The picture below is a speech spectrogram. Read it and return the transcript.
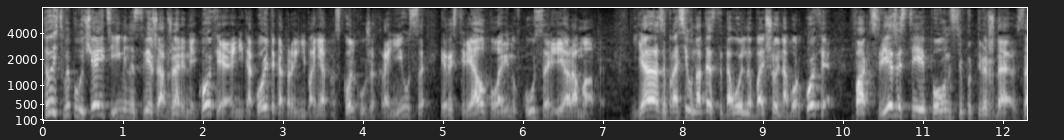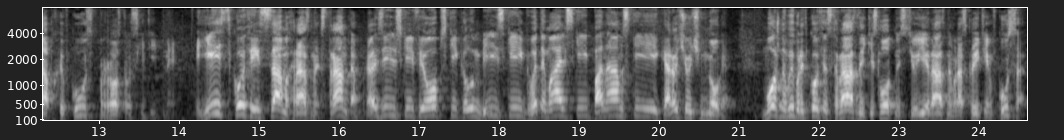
То есть вы получаете именно свежеобжаренный кофе, а не какой-то, который непонятно сколько уже хранился и растерял половину вкуса и аромата. Я запросил на тесты довольно большой набор кофе. Факт свежести полностью подтверждаю. Запах и вкус просто восхитительные. Есть кофе из самых разных стран, там бразильский, эфиопский, колумбийский, гватемальский, панамский, короче, очень много. Можно выбрать кофе с разной кислотностью и разным раскрытием вкуса.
